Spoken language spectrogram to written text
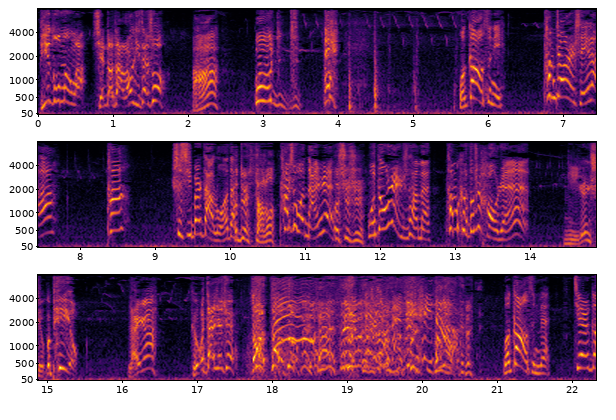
别做梦了，先到大牢里再说。啊！我我这这。哎，我告诉你，他们招惹谁了啊？他是西边打锣的，啊，对，打锣。他是我男人。啊，是是。我都认识他们，他们可都是好人。你认识有个屁用！来人，给我带下去！走走走！你们干什么？忒大了！我告诉你们，今儿个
